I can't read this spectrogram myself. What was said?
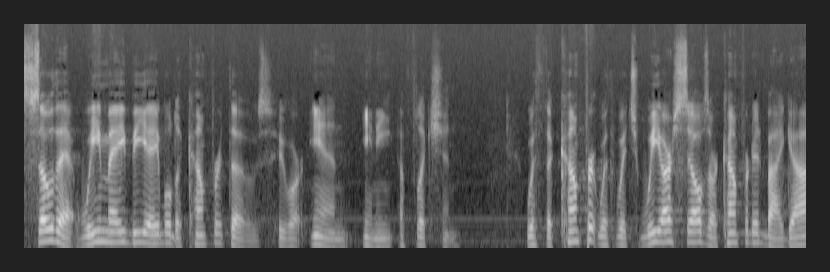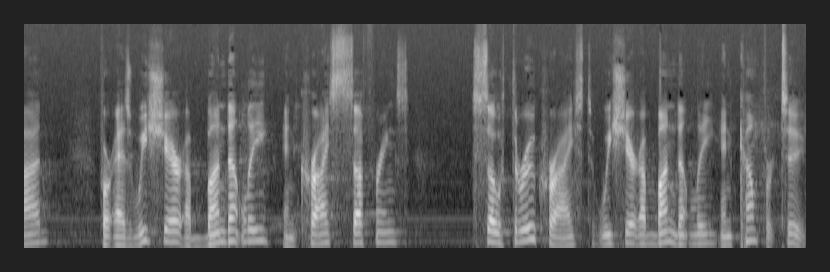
so that we may be able to comfort those who are in any affliction, with the comfort with which we ourselves are comforted by God. For as we share abundantly in Christ's sufferings, so through Christ we share abundantly in comfort too.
